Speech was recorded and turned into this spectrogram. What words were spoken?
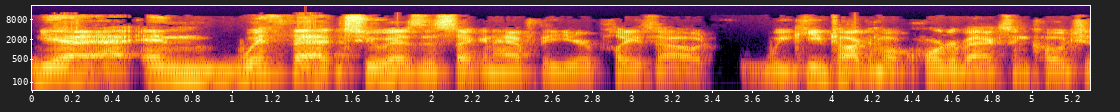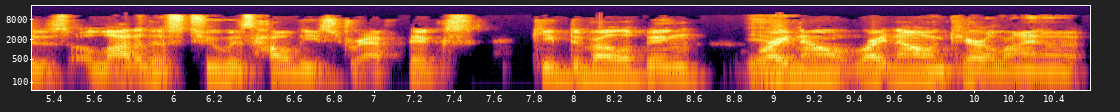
Yeah, and with that too, as the second half of the year plays out, we keep talking about quarterbacks and coaches. A lot of this too is how these draft picks keep developing. Yeah. Right now, right now in Carolina,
